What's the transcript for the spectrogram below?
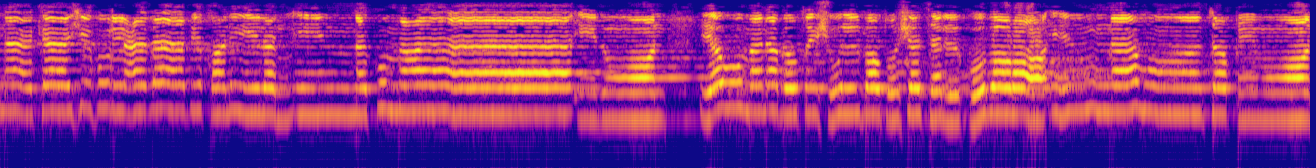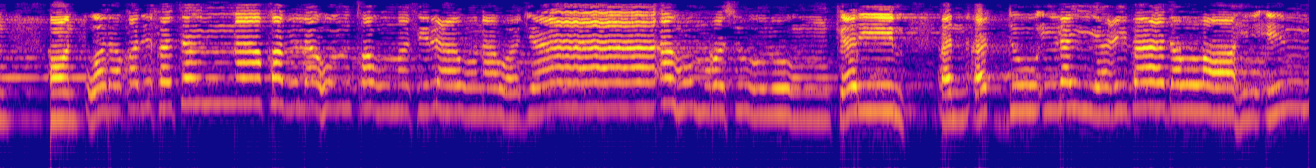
إنا كاشف العذاب قليلا إنكم عائدون. يوم نبطش البطشة الكبرى إنا منتقمون. ولقد فتنا قبلهم قوم فرعون وجاءهم رسول كريم. أن أدوا إلي عباد الله إني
